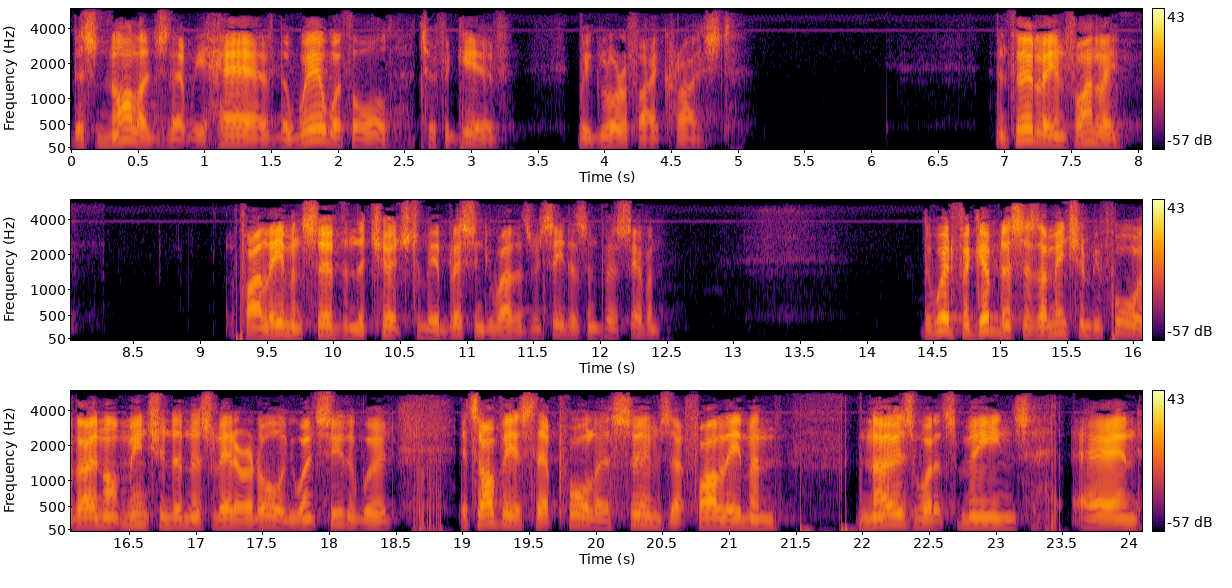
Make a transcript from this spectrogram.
this knowledge that we have, the wherewithal to forgive, we glorify Christ. And thirdly and finally, Philemon served in the church to be a blessing to others. We see this in verse 7. The word forgiveness, as I mentioned before, though not mentioned in this letter at all, you won't see the word. It's obvious that Paul assumes that Philemon knows what it means and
